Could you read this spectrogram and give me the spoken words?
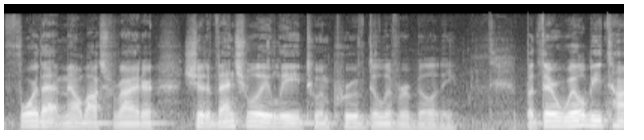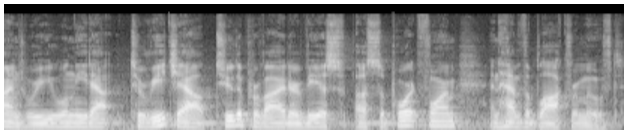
for that mailbox provider should eventually lead to improved deliverability. But there will be times where you will need out to reach out to the provider via a support form and have the block removed.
